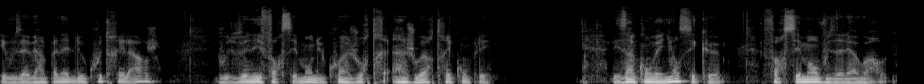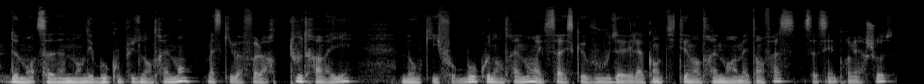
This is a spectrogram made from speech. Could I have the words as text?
et vous avez un panel de coups très large. Vous devenez forcément du coup un, jour très, un joueur très complet. Les inconvénients, c'est que forcément vous allez avoir, ça va demander beaucoup plus d'entraînement parce qu'il va falloir tout travailler. Donc il faut beaucoup d'entraînement, et ça, est-ce que vous avez la quantité d'entraînement à mettre en face? Ça, c'est une première chose.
